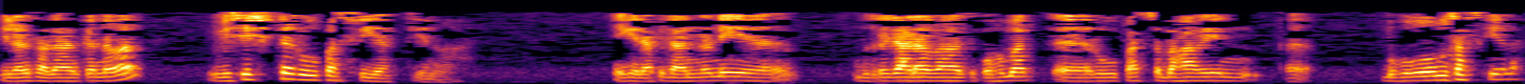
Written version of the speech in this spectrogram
ඊළඟ සඳහන් කරනවා විශිෂ්ට රූපශ්‍රියක් තියෙනවා. ඒ කියන්නේ අපි දන්නනේ බුදුරජාණන් වහන්සේ කොහොමත් රූප ස්වභාවයෙන් බොහෝම උසස් කියලා.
